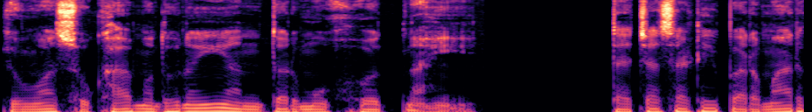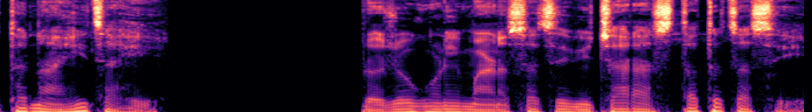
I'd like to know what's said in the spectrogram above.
किंवा सुखामधूनही अंतर्मुख होत नाही त्याच्यासाठी परमार्थ नाहीच आहे. रजोगुणी माणसाचे विचार असतातच असे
